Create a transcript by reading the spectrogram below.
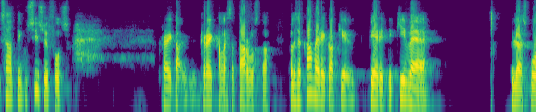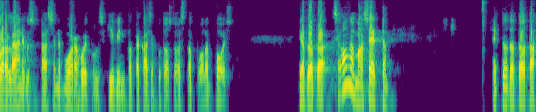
sä oot niin Sisyfus, kreika, kreikkalaista tarusto. Oli se kaveri, joka pieritti kiveä ylös vuorelle, aina kun se pääsi sinne vuoren huipulle se kivi, niin totta kai se putosi toisesta puolen pois. Ja tuota, se ongelma on se, että, että tuota, tuota,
